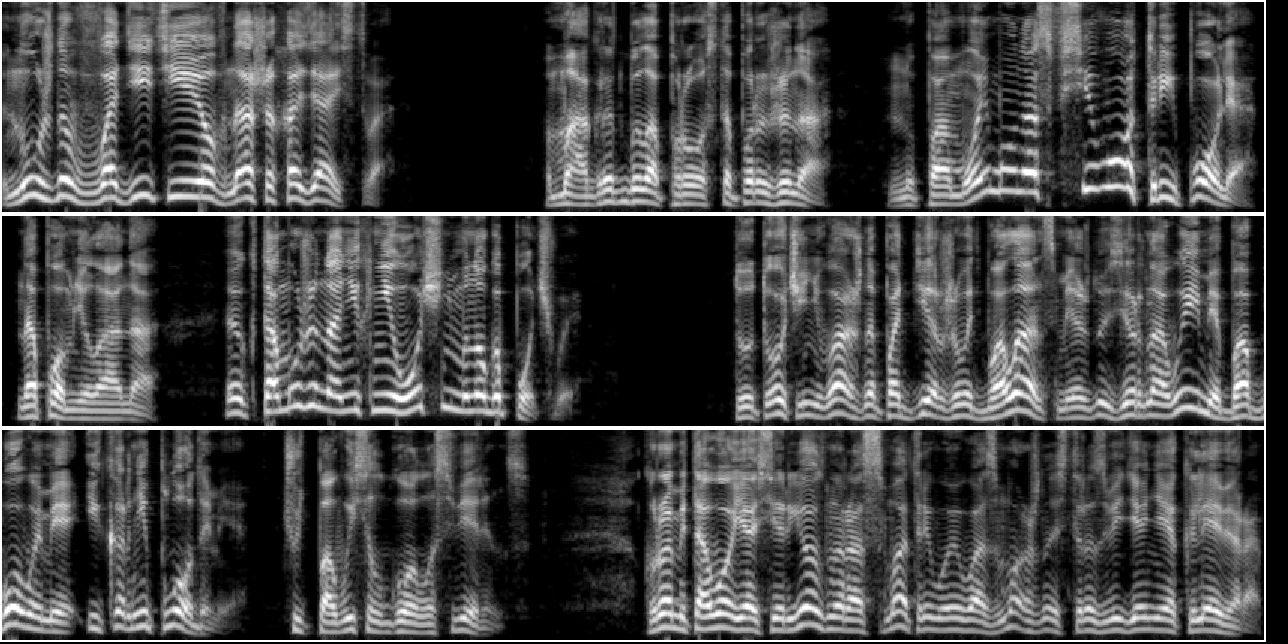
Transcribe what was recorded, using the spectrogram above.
нужно вводить ее в наше хозяйство. Магрот была просто поражена. «Ну, по-моему, у нас всего три поля», — напомнила она. «К тому же на них не очень много почвы». «Тут очень важно поддерживать баланс между зерновыми, бобовыми и корнеплодами», — чуть повысил голос Веренс. Кроме того, я серьезно рассматриваю возможность разведения клевера.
